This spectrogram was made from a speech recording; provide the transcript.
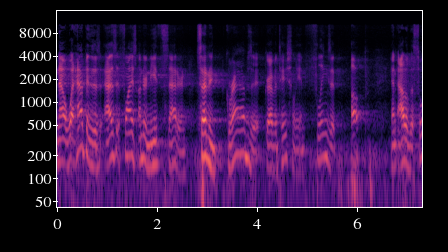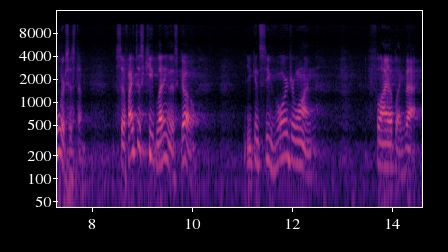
Now, what happens is, as it flies underneath Saturn, Saturn grabs it gravitationally and flings it up and out of the solar system. So if I just keep letting this go, you can see Voyager 1 fly up like that.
